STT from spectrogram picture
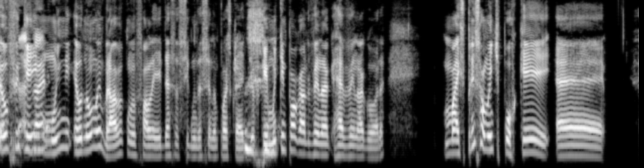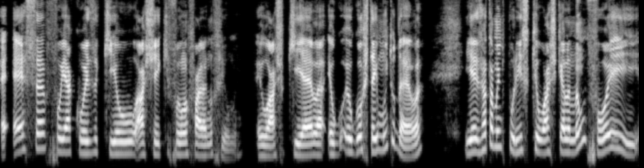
eu fiquei Agora- muito. Eu não lembrava, como eu falei, dessa segunda cena pós-crédito. Eu fiquei muito empolgado vendo, revendo agora. Mas principalmente porque é, é- essa foi a coisa que eu achei que foi uma falha no filme. Eu acho que ela. Eu, eu gostei muito dela. E é exatamente por isso que eu acho que ela não foi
